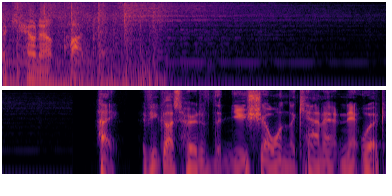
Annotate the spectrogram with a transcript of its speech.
a Count Out Podcast. Hey, have you guys heard of the new show on the Countout Network,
